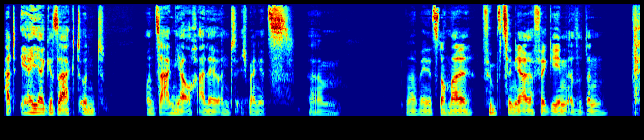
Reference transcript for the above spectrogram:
Hat er ja gesagt und, und sagen ja auch alle. Und ich meine jetzt, ähm, na, wenn jetzt noch mal 15 Jahre vergehen, also dann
